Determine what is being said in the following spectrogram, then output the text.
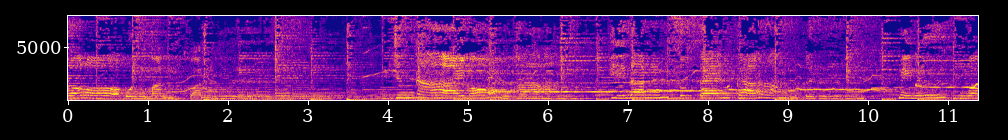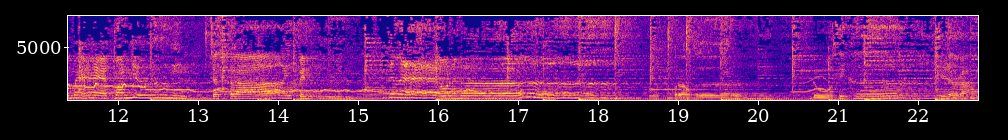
รอบุญมันควันยืนจึงได้มองผ่านพี่นั้นสุดแสนกลางกลืนไม่นึกว่าแม่ความยืน จะกลายเป็นอื่นเสียแล้วละเนอเราเอ่ยดูสิเคยรัก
